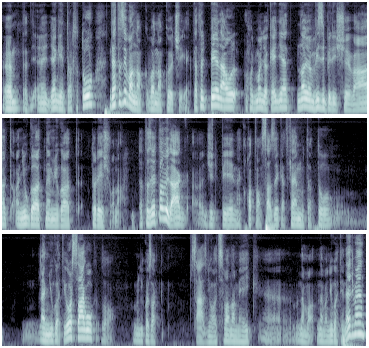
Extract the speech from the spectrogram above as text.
tehát gyengén tartható, de hát azért vannak, vannak költségek. Tehát, hogy például, hogy mondjak egyet, nagyon vizibilissé vált a nyugat-nem nyugat törésvonal. Tehát azért a világ GDP-nek 60%-át felmutató nem nyugati országok, az a, mondjuk az a 180, amelyik nem a, nem a nyugati 40,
